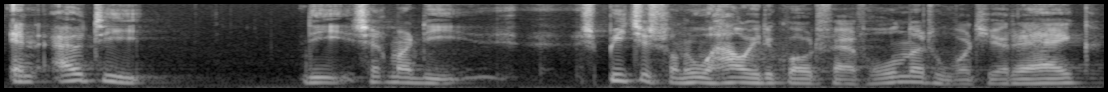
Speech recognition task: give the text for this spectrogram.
En uit die, die, zeg maar, die speeches van hoe hou je de quote 500, hoe word je rijk,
